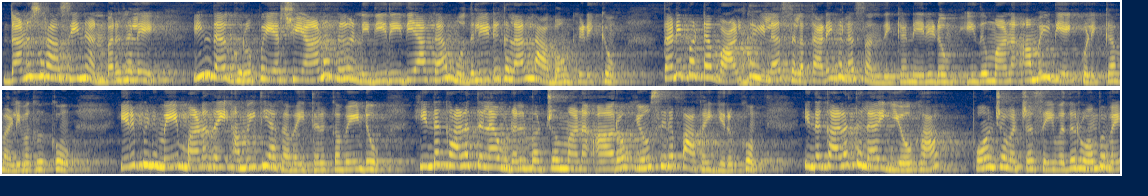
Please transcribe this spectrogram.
தனுசு ராசி நண்பர்களே இந்த குரு பயிற்சியானது நிதி ரீதியாக முதலீடுகளால் லாபம் கிடைக்கும். தனிப்பட்ட வாழ்க்கையில் சில தடைகளை சந்திக்க நேரிடும். இது மன அமைதியை குளிக்க வழிவகுக்கும். இருப்பினுமே மனதை அமைதியாக வைத்திருக்க வேண்டும். இந்த காலத்தில் உடல் மற்றும் மன ஆரோக்கியம் சிறப்பாக இருக்கும். இந்த காலத்தில் யோகா போன்றவற்றை செய்வது ரொம்பவே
